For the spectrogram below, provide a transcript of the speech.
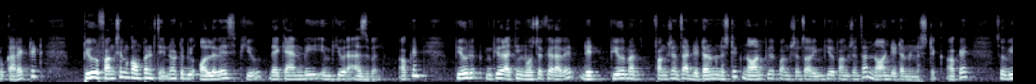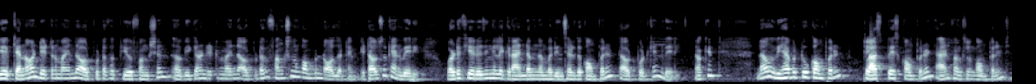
to correct it pure function components need not to be always pure. They can be impure as well. Okay? Pure impure i think most of you are aware. Pure functions are deterministic. Non-pure functions or impure functions are non-deterministic. Okay? So we cannot determine the output of a pure function. Uh, we cannot determine the output of a functional component all the time. It also can vary. What if you're using like random number inside the component? The output can vary. Okay now we have a two component, class-based component and functional components.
